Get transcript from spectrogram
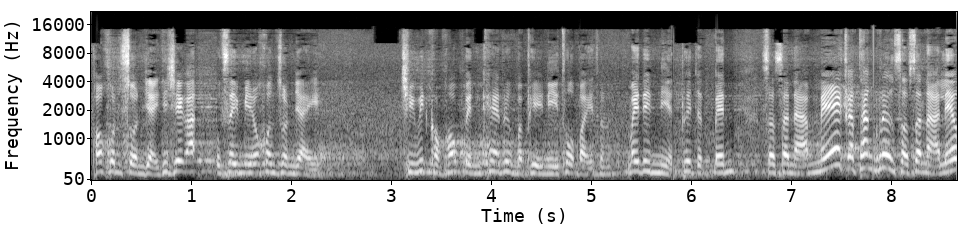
เพราะคนส่วนใหญ่ที่เช็คอุซัยมีว่าคนส่วนใหญ่ชีวิตของเขาเป็นแค่เรื่องประเพณีทั่วไปเท่านั้นไม่ได้เนียดเพื่อจะเป็นศาสนาแม้กระทั่งเรื่องศาสนาแล้ว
